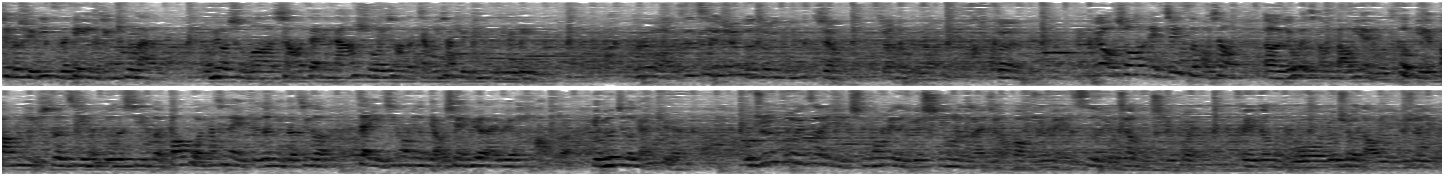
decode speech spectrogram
这个雪弟子的电影已经出来了，有没有什么想要再跟大家说一下的，讲一下雪弟子这个电影。没有啊，就之前宣传的时候已经讲讲很多了，对。没有说，哎，这次好像呃，刘伟强导演有特别帮你设计很多的戏份，包括他现在也觉得你的这个在演戏方面的表现越来越好了，有没有这个感觉？我觉得作为在演戏方面的一个新人来讲的话，我觉得每一次有这样的机会，可以跟很多优秀的导演、优秀的演员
